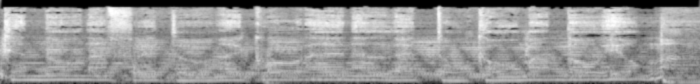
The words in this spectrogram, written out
che non ha freddo nel cuore nel letto comando io ma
